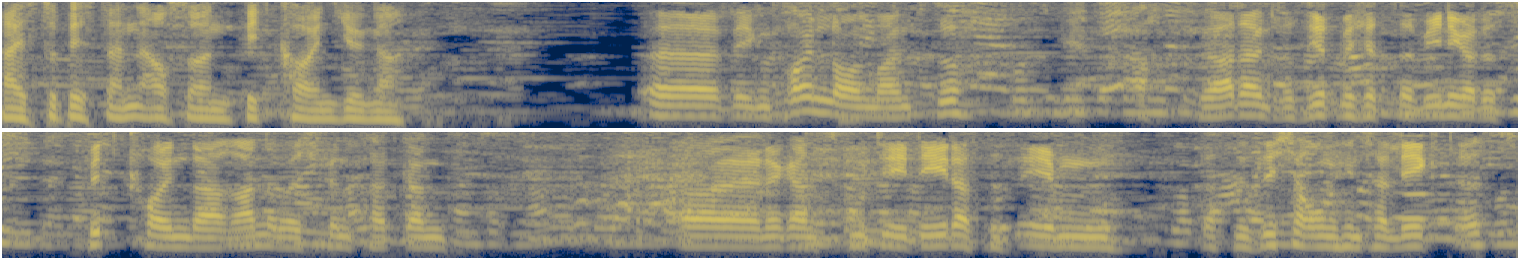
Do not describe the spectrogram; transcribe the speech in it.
Heißt, du bist dann auch so ein Bitcoin-Jünger? Äh, wegen CoinLoan meinst du? Ach, ja, da interessiert mich jetzt weniger das Bitcoin daran, aber ich finde es halt ganz äh, eine ganz gute Idee, dass das eben, dass eine Sicherung hinterlegt ist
